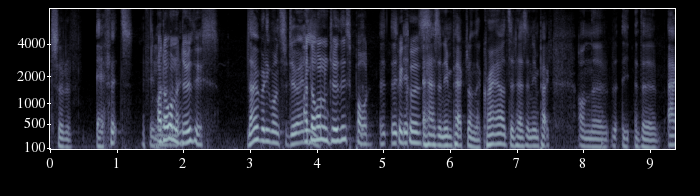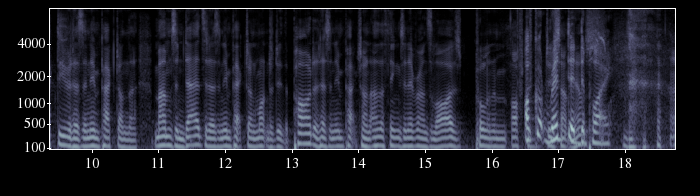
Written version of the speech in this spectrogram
sort of efforts. If you know I don't want to do this. Nobody wants to do anything. I don't want to do this pod It, it- it because has an impact on the crowds. It has an impact on the the active. It has an impact on the mums and dads. It has an impact on wanting to do the pod. It has an impact on other things in everyone's lives, pulling them off. I've to got do Red something Dead to else. play.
